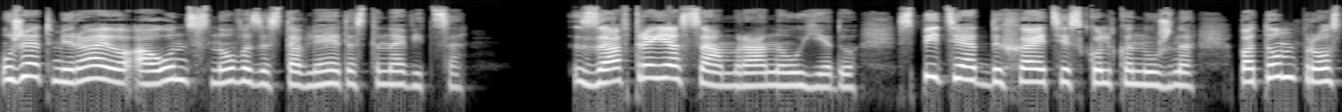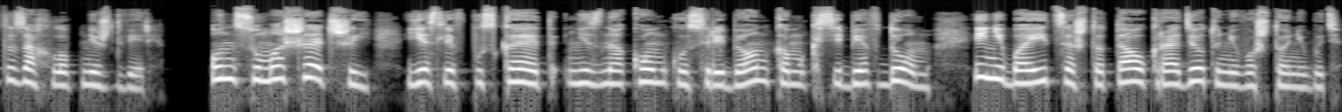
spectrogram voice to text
Уже отмираю, а он снова заставляет остановиться. «Завтра я сам рано уеду. Спите, отдыхайте сколько нужно, потом просто захлопнешь дверь». Он сумасшедший, если впускает незнакомку с ребенком к себе в дом и не боится, что та украдет у него что-нибудь.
